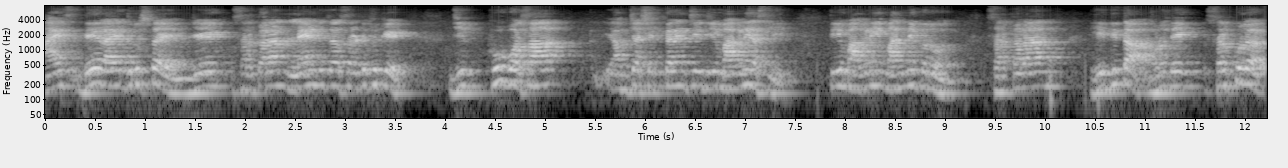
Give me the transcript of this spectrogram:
आयज देर आय दुरुस्त आहे. म्हणजे सरकारान लँड जर सर्टिफिकेट जी खूप वर्सां आमच्या शेतकऱ्यांची जी मागणी असली ती मागणी मान्य करून सरकारान ही दिता म्हणून एक सर्क्युलर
